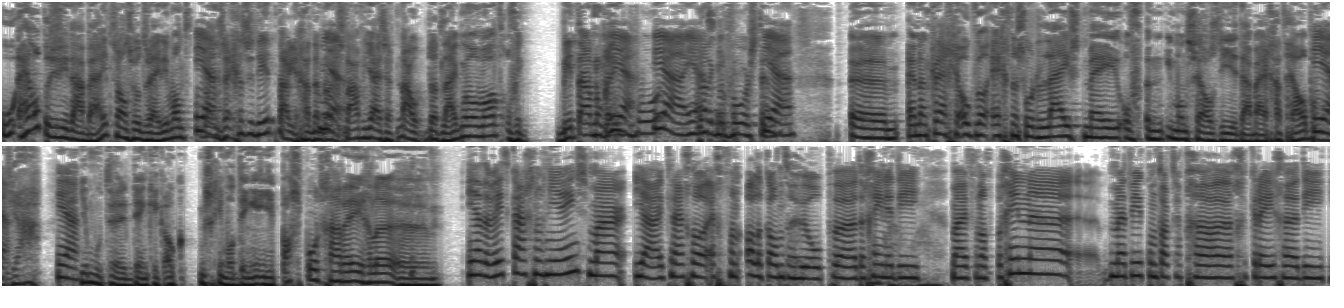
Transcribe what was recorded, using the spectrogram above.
Hoe helpen ze je daarbij, Transworld Radio? Want Ja. dan zeggen ze dit, nou, je gaat naar Ja. Bratislava. Jij zegt, nou, dat lijkt me wel wat. Of ik bid daar nog even Ja, voor. ja, ja, kan ik me voorstellen. Ehm, en dan krijg je ook wel echt een soort lijst mee. Of een, iemand zelfs die je daarbij gaat helpen. Ja. Want ja, Ja. je moet eh, denk ik ook misschien wel dingen in je paspoort gaan regelen. Ehm, Ja, dat weet ik eigenlijk nog niet eens. Maar ja, ik krijg wel echt van alle kanten hulp. Eh, degene die mij vanaf het begin eh, met wie ik contact heb ge- gekregen, die,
